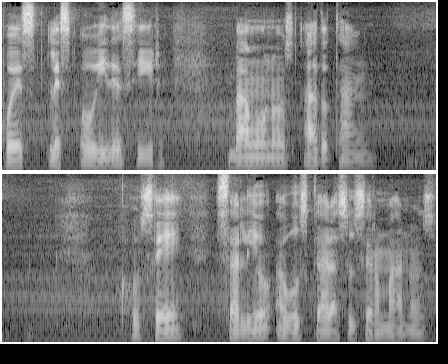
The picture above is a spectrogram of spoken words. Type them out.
pues les oí decir, vámonos a Dotán. José salió a buscar a sus hermanos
